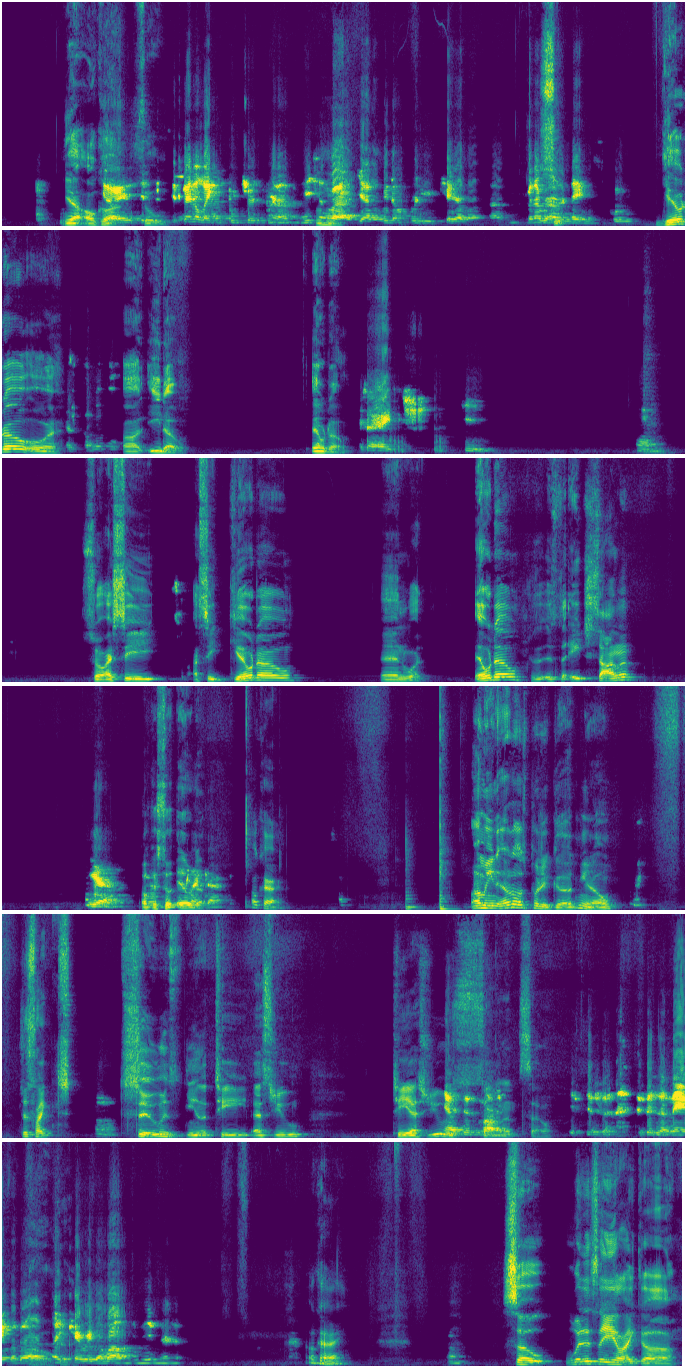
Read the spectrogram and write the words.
Yeah. Oh, Yeah, God. it, So, it's, it's kind of like butchered pronunciation, Mhm. but yeah, we don't really care about that. Whenever So- our name is cool. Gildo or uh, Edo? Ildo. it's a H. E. Mm. So I see, I see Gildo, and what? Ildo? 'Cause Is the H silent? Yeah. Okay, so Ildo. Like. Okay. I mean, Ildo's pretty good, you know. Just like S- Mm. Tsu is, you know, T S U. T S U is silent, so. It's just a, it's just a name that Oh, I okay. carried around in the internet. Okay. Um, So, what is a, like, uh.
